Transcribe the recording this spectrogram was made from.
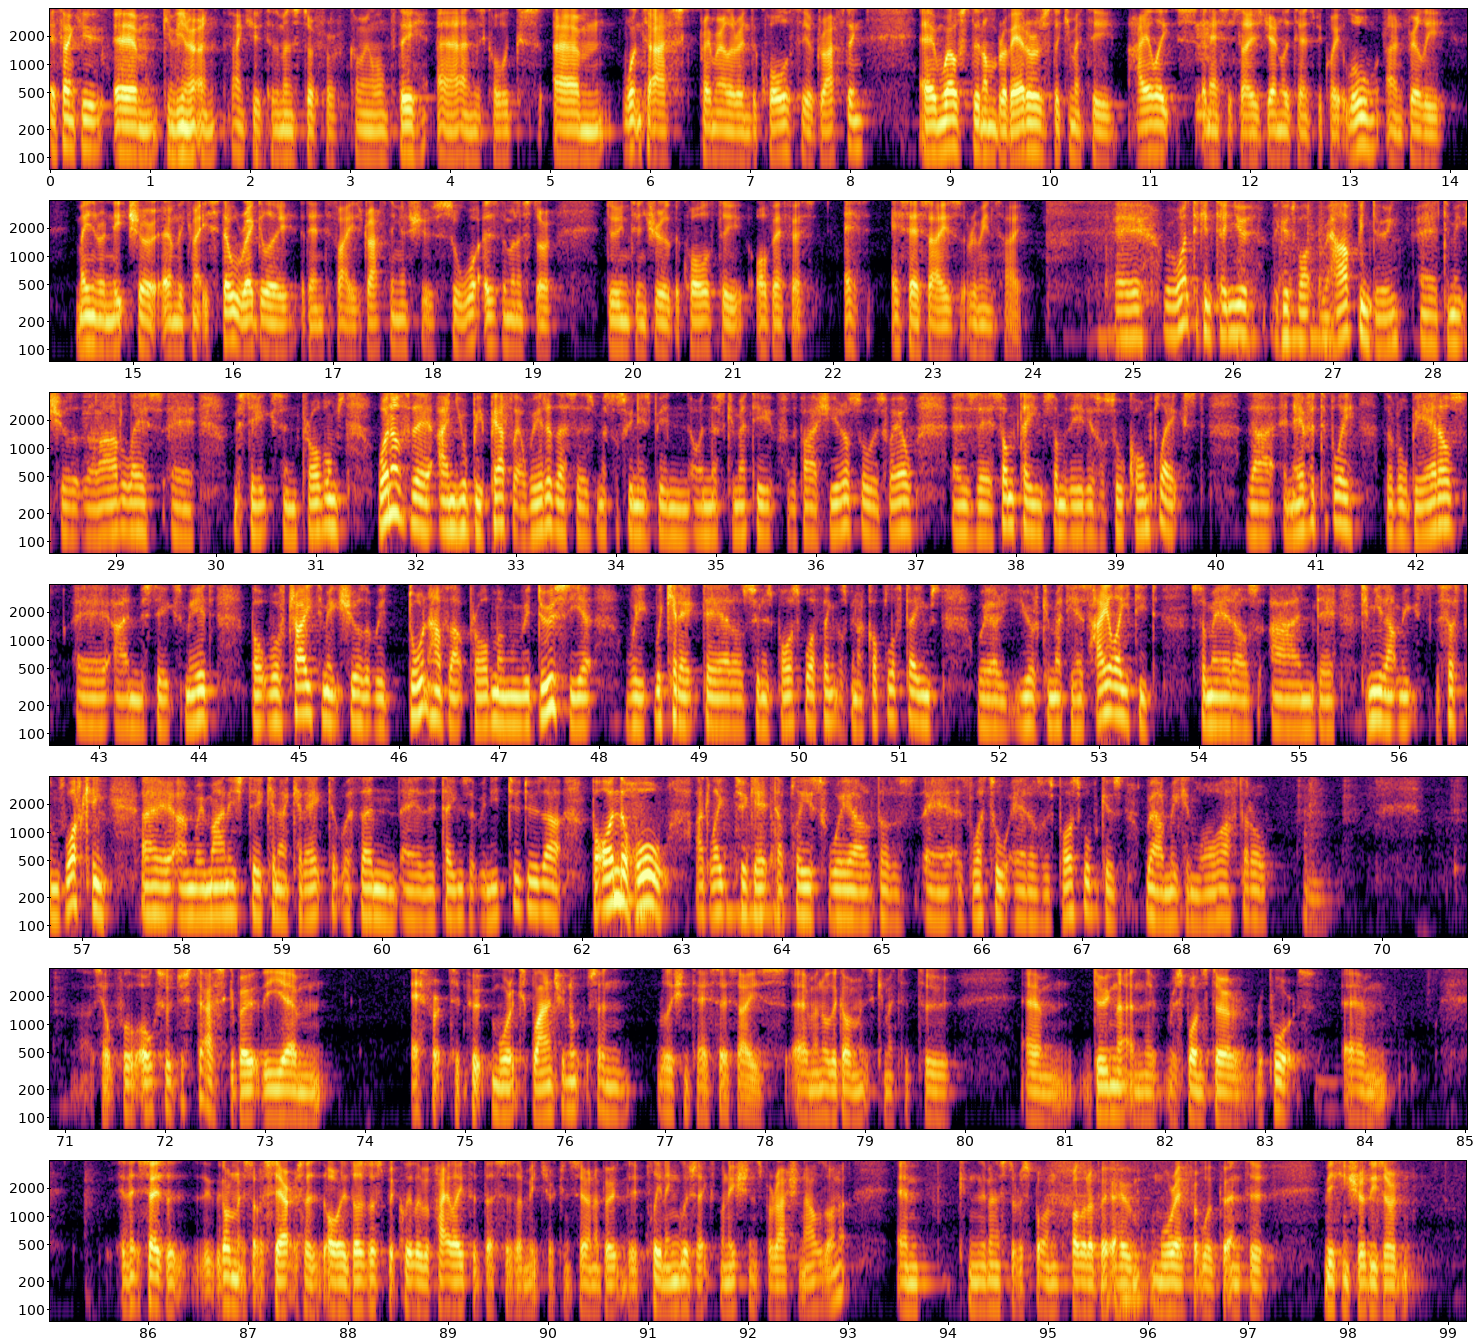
Uh, thank you, um, Convener, and thank you to the Minister for coming along today uh, and his colleagues. Um, want to ask primarily around the quality of drafting. Uh, Um, whilst the number of errors the committee highlights in SSIs generally tends to be quite low and fairly minor in nature, um, the committee still regularly identifies drafting issues. So what is the Minister doing to ensure that the quality of FS F SSIs remains high? Uh, we want to continue the good work that we have been doing uh, to make sure that there are less uh, mistakes and problems. One of the, and you'll be perfectly aware of this, as Mr Sweeney's been on this committee for the past year or so as well, is uh, sometimes some of the areas are so complex that inevitably there will be errors uh, and mistakes made. But we've tried to make sure that we don't have that problem. And when we do see it, we, we correct the error as soon as possible. I think there's been a couple of times where your committee has highlighted some errors and uh, to me that makes the systems working uh, and we managed to kind of correct it within uh, the times that we need to do that but on the whole I'd like to get to a place where there's uh, as little errors as possible because we are making law after all. Mm. That's helpful also just to ask about the um, effort to put more explanatory notes in relation to SSIs um, I know the government's committed to um, doing that in the response to our reports um, and it says that the government sort of asserts that it already does this, but clearly we've highlighted this as a major concern about the plain English explanations for rationales on it. Um, can the Minister respond further about how more effort we've put into making sure these are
